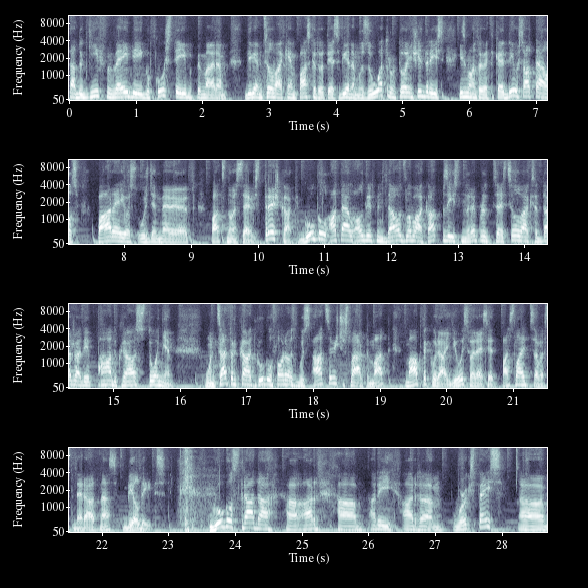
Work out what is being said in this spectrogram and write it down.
tādu gifu veidīgu kustību, piemēram, diviem cilvēkiem paskatoties vienam uz otru, un to viņš izdarīs, izmantojot tikai divus attēlus, pārējos uzģenerējot pats no sevis. Treškārt, Google attēlu algoritmi daudz labāk atpazīs un reproducēs cilvēkus ar dažādiem ādu krāsas toņiem. Un ceturtkārt, Google Photos būs atsevišķa slēpta mape, kurā jūs varēsiet paslēpt savas nerātnās bildītes. Google strādā ar, arī ar Workspace. Uh,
